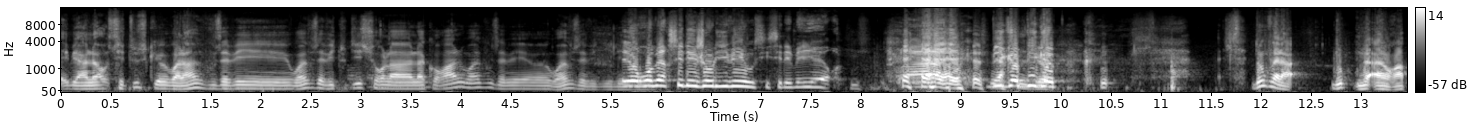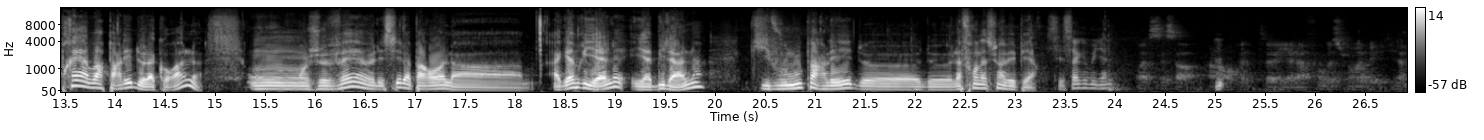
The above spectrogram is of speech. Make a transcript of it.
Eh bien alors c'est tout ce que voilà vous avez ouais vous avez tout dit sur la, la chorale ouais vous avez euh, ouais vous avez dit les Et on remercie les Jolivés aussi, c'est les meilleurs. Voilà. big up, big up. Donc voilà. Donc, alors après avoir parlé de la chorale, on, je vais euh, laisser la parole à, à Gabriel et à Bilal qui vont nous parler de, de la Fondation Abbé Pierre. C'est ça Gabriel Ouais, c'est ça. Alors en fait, euh, il y a la Fondation Abbé Pierre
